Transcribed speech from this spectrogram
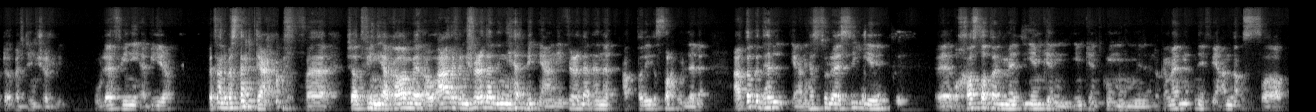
بتقبل تنشر لي ولا فيني أبيع. بس أنا بستمتع. فشاد فيني أغامر أو أعرف إني فعلا إني يعني فعلا أنا على الطريق الصح ولا لا. أعتقد هل يعني هالثلاثية آه، وخاصة المادية يمكن يمكن تكون مهمة لأنه كمان نحن في عندنا قصة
